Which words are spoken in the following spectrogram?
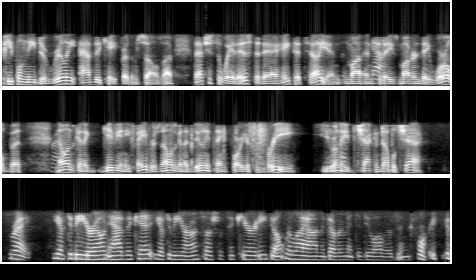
people need to really advocate for themselves. I, that's just the way it is today. I hate to tell you in, in, mo- in Yeah. today's modern day world, but Right. no one's going to give you any favors. No one's going to do anything for you for free. You really need to check and double check. Right. You have to be your own advocate. You have to be your own social security. Don't rely on the government to do all those things for you.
